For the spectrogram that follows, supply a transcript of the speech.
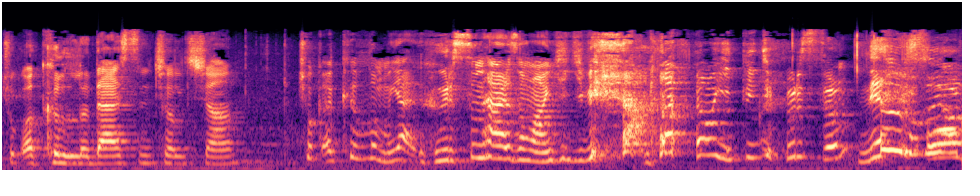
Çok akıllı, dersini çalışan. Çok akıllı mı? Ya hırsın her zamanki gibi. o itici hırsım. Ne hırsı Orada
